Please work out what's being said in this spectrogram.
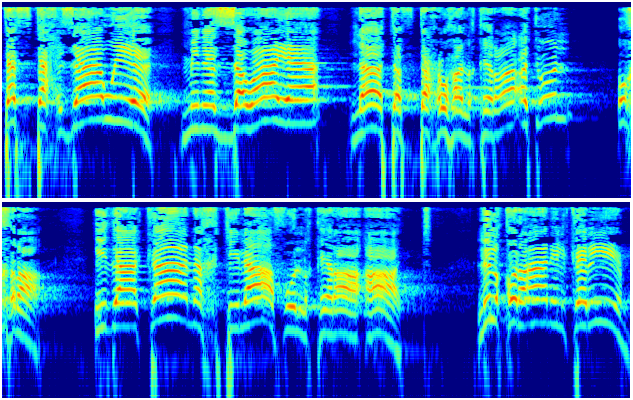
تفتح زاوية من الزوايا لا تفتحها القراءة الأخرى. إذا كان اختلاف القراءات للقرآن الكريم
